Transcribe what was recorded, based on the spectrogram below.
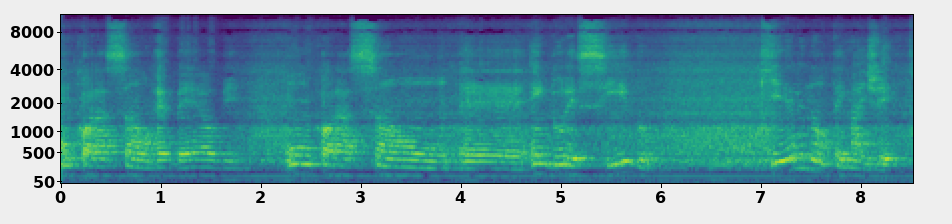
um coração rebelde, um coração é, endurecido, que ele não tem mais jeito.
